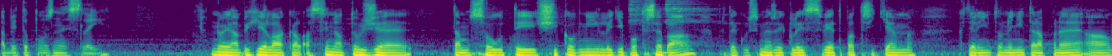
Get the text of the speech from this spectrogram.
aby to poznesli? No já bych je lákal asi na to, že tam jsou ty šikovní lidi potřeba, protože jak už jsme řekli, svět patří těm, kterým to není trapné a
